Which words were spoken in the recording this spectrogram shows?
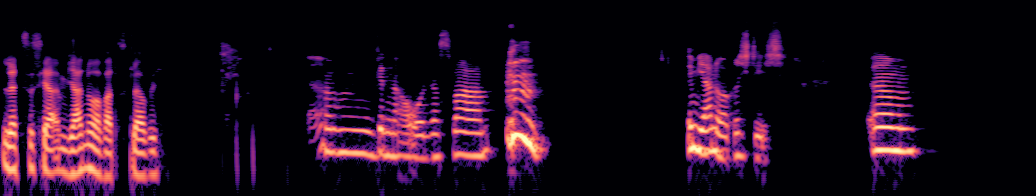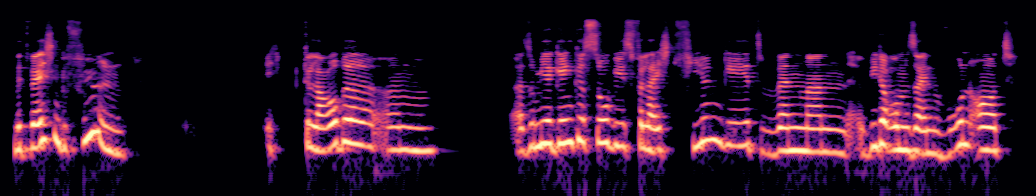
Letztes Jahr im Januar war das, glaube ich. Ähm, genau, das war im Januar, richtig. Ähm, mit welchen Gefühlen? Ich glaube, ähm, also mir ging es so, wie es vielleicht vielen geht, wenn man wiederum seinen Wohnort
